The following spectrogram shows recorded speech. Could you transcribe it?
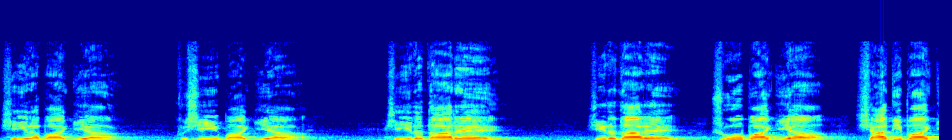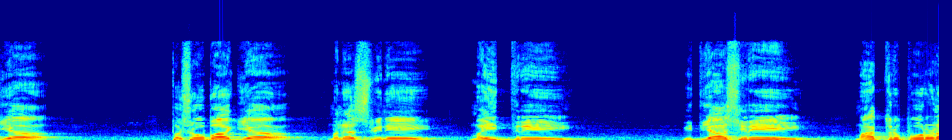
ಕ್ಷೀರಭಾಗ್ಯ ಖುಷಿ ಭಾಗ್ಯ ಕ್ಷೀರಧಾರೆ ಕ್ಷೀರಧಾರೆ, ಶೂಭಾಗ್ಯ ಶಾದಿ ಭಾಗ್ಯ ಪಶುಭಾಗ್ಯ, ಮನಸ್ವಿನಿ, ಮೈತ್ರಿ, ವಿದ್ಯಾಸಿರಿ, ಮಾತೃಪೂರ್ಣ,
